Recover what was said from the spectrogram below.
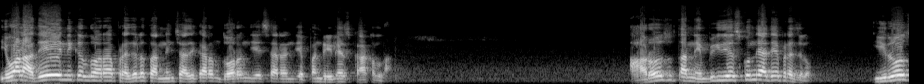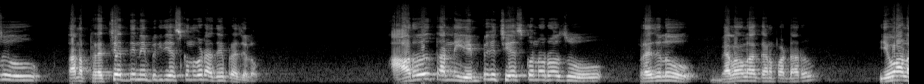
ఇవాళ అదే ఎన్నికల ద్వారా ప్రజలు తన నుంచి అధికారం దూరం చేశారని చెప్పని రిలీజ్ కాటల్లా. ఆ రోజు తనను ఎంపిక చేసుకుంది అదే ప్రజలు. ఈరోజు తన ప్రత్యర్థిని ఎంపిక చేసుకుంది కూడా అదే ప్రజలు. ఆ రోజు తనని ఎంపిక చేసుకున్న రోజు ప్రజలు బెలంలా కనపడ్డారు. ఇవాళ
